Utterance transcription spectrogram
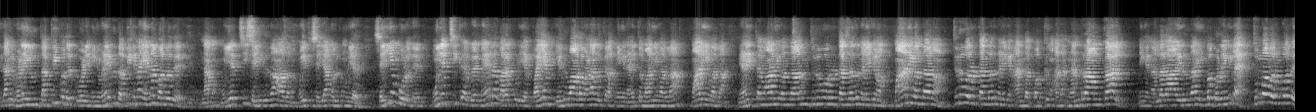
இதாங்க வினையிலும் தப்பிப்பதற்கு வழி. நீங்க வினையிலும் தப்பிக்கனா என்ன பண்றது? நாம் முயற்சி செய்துதான் ஆகணும். முயற்சி செய்யாம இருக்க முடியாது. செய்யும் பொழுது முயற்சிக்கு மேல வரக்கூடிய பயன் எதுவாக வேணா இருக்கலாம். நீங்க நினைத்த மாதிரியும் வரலாம் மாறியும் வரலாம். நினைத்த மாதிரி வந்தாலும் திருவருள் தந்தது நினைக்கிறோம் மாறி வந்தாலும் திருவருள் தந்தது நினைக்கிறோம் அந்த பக்குவம் அதான் நன்றாம் கால். நீங்க நல்லதா இருந்தா இன்பப்படுறீங்கல்ல துன்பம் வரும்போது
